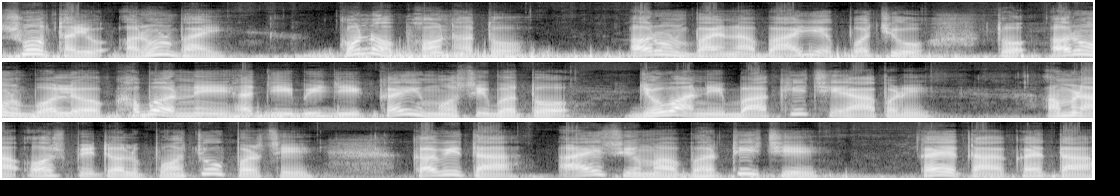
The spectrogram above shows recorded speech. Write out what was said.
શું થયું અરુણભાઈ? કોનો ફોન હતો? અરુણભાઈના ભાઈએ પૂછ્યું. તો અરુણ બોલ્યો, ખબર નહીં હજી બીજી કઈ મુસીબતો જોવાની બાકી છે આપણે. હમણાં હોસ્પિટલ પહોંચવું પડશે. કવિતા આઈસીયુમાં ભરતી છે. કહેતા કહેતા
